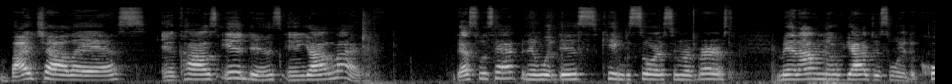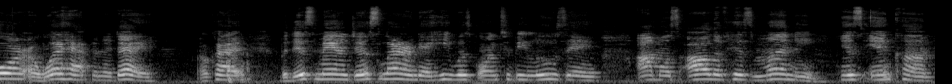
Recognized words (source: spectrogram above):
bite y'all ass and cause endings in y'all life. That's what's happening with this King of Swords in reverse. Man, I don't know if y'all just went to court or what happened today. Okay? But this man just learned that he was going to be losing almost all of his money, his income.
